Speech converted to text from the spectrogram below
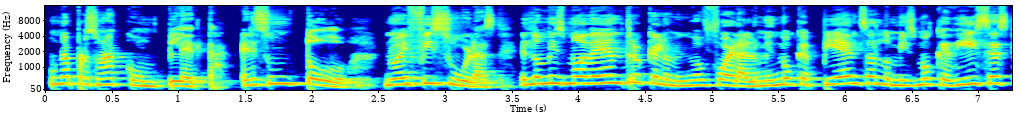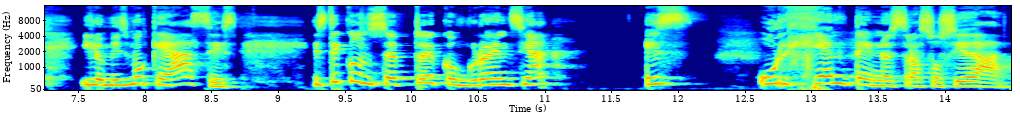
una persona completa, eres un todo, no hay fisuras. Es lo mismo adentro que lo mismo fuera, lo mismo que piensas, lo mismo que dices y lo mismo que haces. Este concepto de congruencia es urgente en nuestra sociedad,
